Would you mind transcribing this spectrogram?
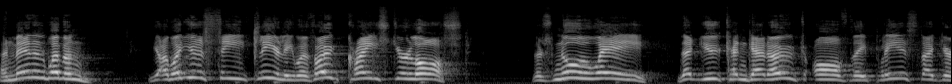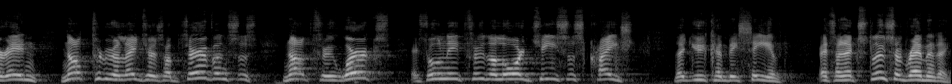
And men and women, I want you to see clearly without Christ, you're lost. There's no way that you can get out of the place that you're in, not through religious observances, not through works. It's only through the Lord Jesus Christ that you can be saved. It's an exclusive remedy,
